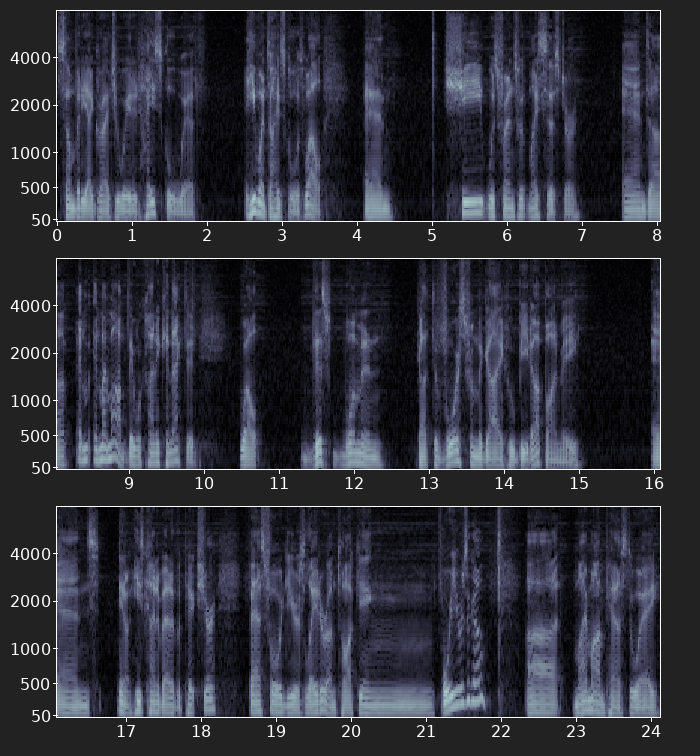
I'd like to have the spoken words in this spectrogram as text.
somebody I graduated high school with he went to high school as well, and she was friends with my sister, and uh, and, and my mom. They were kind of connected. Well, this woman got divorced from the guy who beat up on me, and you know he's kind of out of the picture. Fast forward years later, I'm talking four years ago. Uh, my mom passed away,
